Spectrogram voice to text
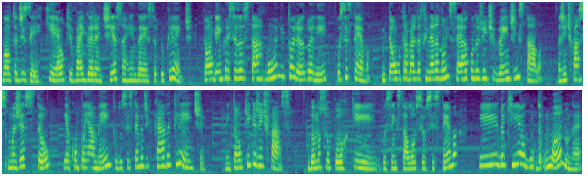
Volto a dizer que é o que vai garantir essa renda extra para o cliente. Então alguém precisa estar monitorando ali o sistema. Então o trabalho da Finera não encerra quando a gente vende e instala. A gente faz uma gestão e acompanhamento do sistema de cada cliente. Então o que, que a gente faz? Vamos supor que você instalou o seu sistema e daqui a um ano, né,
